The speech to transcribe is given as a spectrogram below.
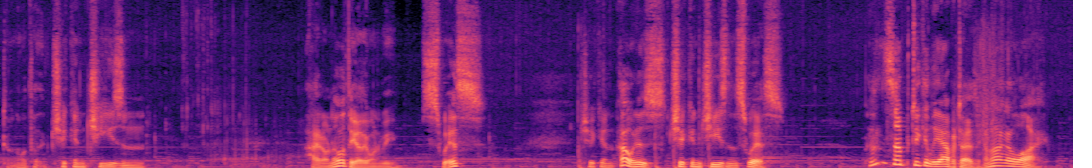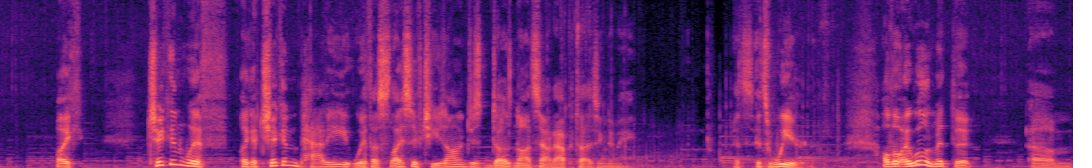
Don't know what the chicken, cheese, and... I don't know what the other one would be. Swiss? Chicken... Oh, it is chicken, cheese, and Swiss. It's not particularly appetizing, I'm not gonna lie. Like, chicken with like a chicken patty with a slice of cheese on it just does not sound appetizing to me. It's it's weird. Although I will admit that um,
